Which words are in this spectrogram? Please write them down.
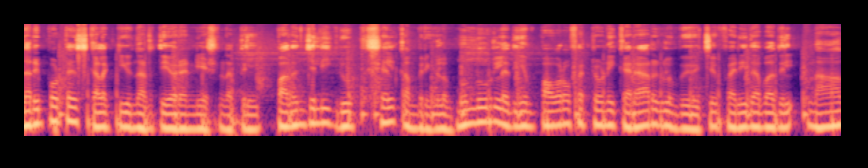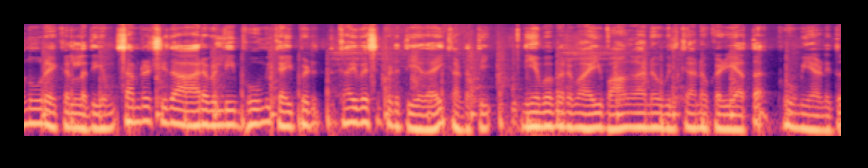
ദ റിപ്പോർട്ടേഴ്സ് കളക്റ്റീവ് നടത്തിയ ഒരു അന്വേഷണത്തിൽ പതഞ്ജലി ഗ്രൂപ്പ് ഷെൽ കമ്പനികളും മുന്നൂറിലധികം പവർ ഓഫ് അറ്റോണി കരാറുകൾ ഉപയോഗിച്ച് ഫരീദാബാദിൽ നാനൂറ് ഏക്കറിലധികം സംരക്ഷിത ആരവല്ലി ഭൂമി കൈവശപ്പെടുത്തിയതായി കണ്ടെത്തി. നിയമപരമായി വാങ്ങാനോ വിൽക്കാനോ കഴിയാത്ത ഭൂമിയാണിത്.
